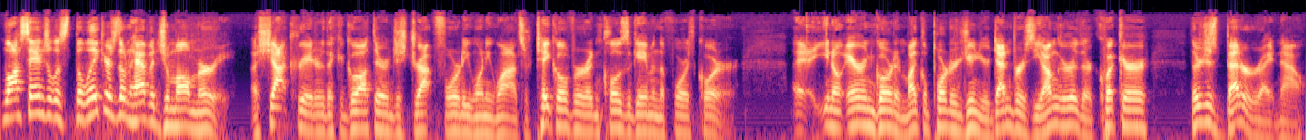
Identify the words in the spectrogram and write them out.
Los Angeles, the Lakers don't have a Jamal Murray, a shot creator that could go out there and just drop 40 when he wants or take over and close the game in the fourth quarter. Uh, you know, Aaron Gordon, Michael Porter Jr., Denver's younger, they're quicker, they're just better right now.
